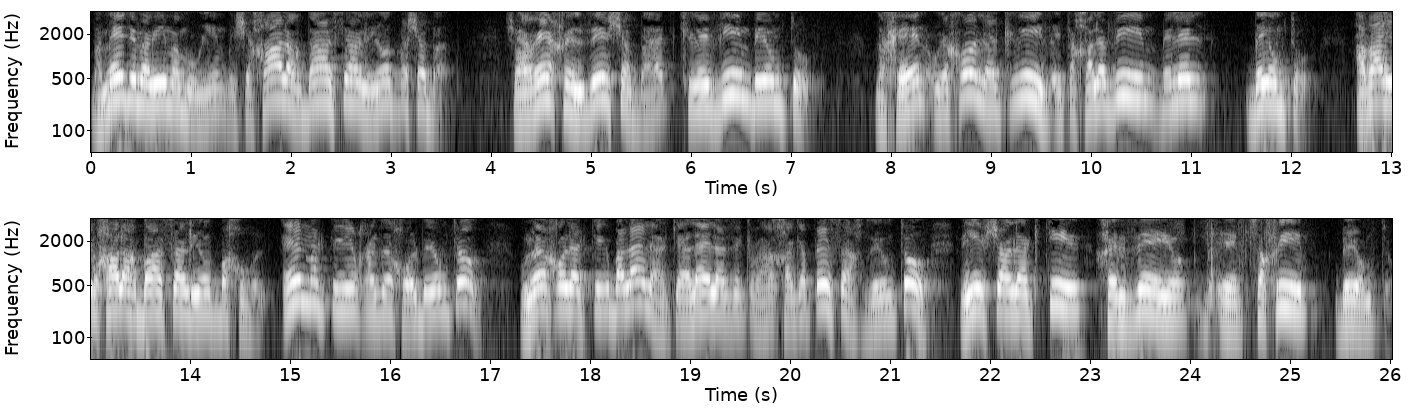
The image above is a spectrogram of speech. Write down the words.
במה דברים אמורים? בשחל ארבע עשר להיות בשבת. שהרי חלבי שבת קרבים ביום טוב. לכן הוא יכול להקריב את החלבים בליל ביום טוב. אבל אם חל 14 להיות בחול, אין מקטירים חלבי חול ביום טוב. הוא לא יכול להקטיר בלילה, כי הלילה זה כבר חג הפסח, זה יום טוב, ואי אפשר להקטיר חלבי אה, פסחים ביום טוב.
